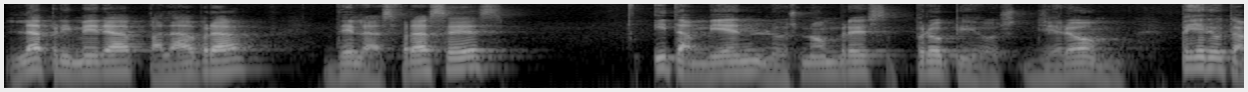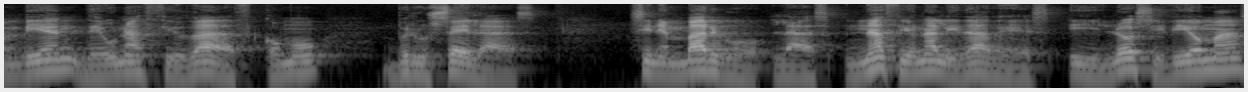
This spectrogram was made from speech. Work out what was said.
la primera palabra de las frases y también los nombres propios, Jerome, pero también de una ciudad como Bruselas. Sin embargo, las nacionalidades y los idiomas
